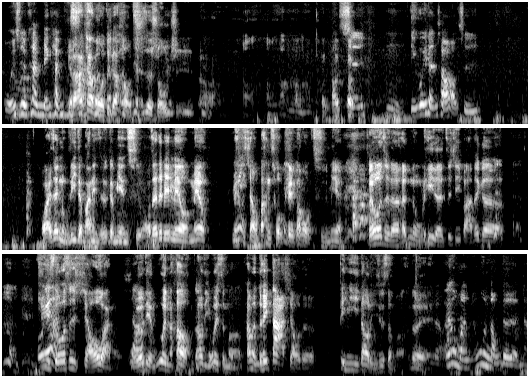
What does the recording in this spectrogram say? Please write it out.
我一直看没看，给大家看我这个好吃的手指啊，好吃，嗯，底味很超好吃。我还在努力的把你的这个面吃完，我在这边没有没有没有小帮手可以帮我吃面，所以我只能很努力的自己把这个，据说是小碗，我有点问号，到底为什么他们对大小的定义到底是什么？对，因为我们务农的人呐，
